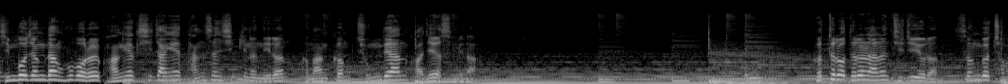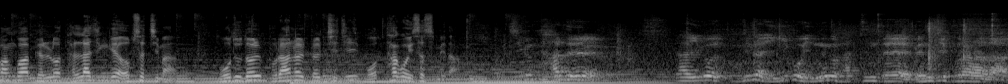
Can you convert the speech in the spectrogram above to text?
진보정당 후보를 광역시장에 당선시키는 일은 그만큼 중대한 과제였습니다. 겉으로 드러나는 지지율은 선거 초반과 별로 달라진 게 없었지만 모두들 불안을 떨치지 못하고 있었습니다. 지금 다들 야 이거 우리가 이기고 있는 것 같은데 왠지 불안하다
